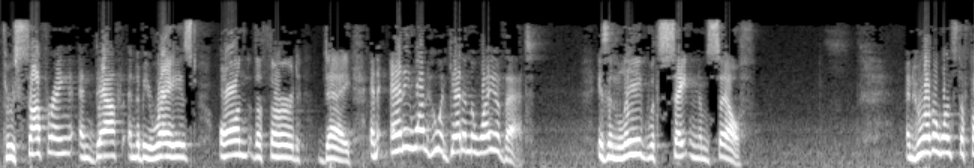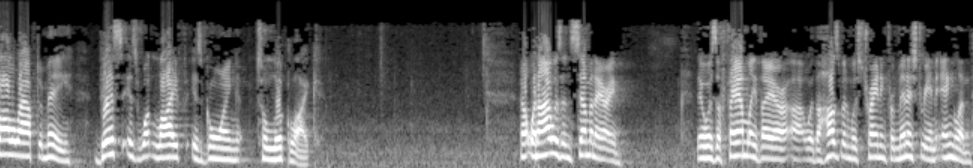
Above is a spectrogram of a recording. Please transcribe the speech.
Through suffering and death and to be raised on the third day. And anyone who would get in the way of that is in league with Satan himself. And whoever wants to follow after me, this is what life is going to look like. Now, when I was in seminary, there was a family there uh, where the husband was training for ministry in England,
